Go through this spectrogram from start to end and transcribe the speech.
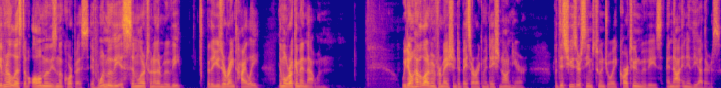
Given a list of all movies in the corpus, if one movie is similar to another movie that the user ranked highly, then we'll recommend that one. We don't have a lot of information to base our recommendation on here, but this user seems to enjoy cartoon movies and not any of the others.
